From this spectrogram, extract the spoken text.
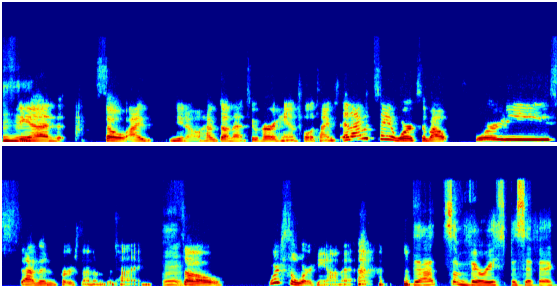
mm-hmm. and so i you know have done that to her a handful of times and i would say it works about 47% of the time mm. so we're still working on it that's a very specific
